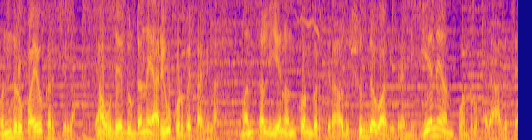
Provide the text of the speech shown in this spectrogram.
ಒಂದು ರೂಪಾಯಿಯೂ ಖರ್ಚಿಲ್ಲ. ಯಾವುದೇ ದುಡ್ಡನ್ನ ಯಾರಿಗೂ ಕೊಡಬೇಕಾಗಿಲ್ಲ. ಮನಸ್ಸಲ್ಲಿ ಏನು ಅಂದ್ಕೊಂಡು ಬರ್ತೀರಾ ಅದು ಶುದ್ಧವಾಗಿದ್ರೆ ನೀವು ಏನೇ ಅಂದ್ಕೊಂಡ್ರು ಅದಾಗುತ್ತೆ.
